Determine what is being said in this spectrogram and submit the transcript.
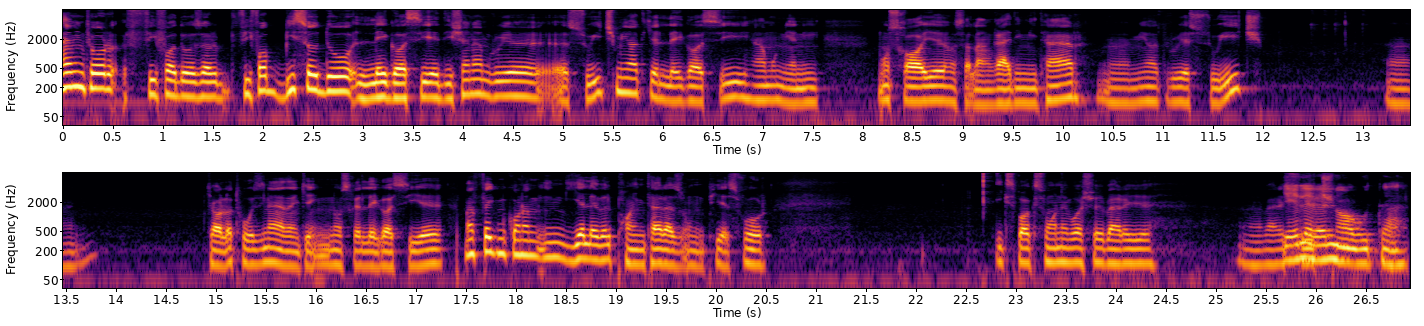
همینطور فیفا 2000 فیفا 22 legacy edition هم روی سویچ میاد که legacy همون یعنی نسخه های مثلا قدیمی تر میاد روی سویچ. که حالا توضیح ندادن که این نسخه legacy ـه. من فکر می‌کنم این یه لول پایین تر از اون PS4 ایکس باکس وان ـه باشه برای برای یه لول نابودتر.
